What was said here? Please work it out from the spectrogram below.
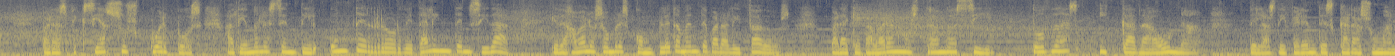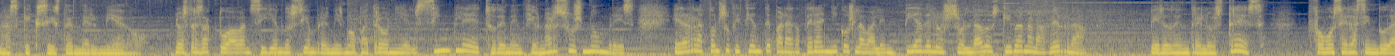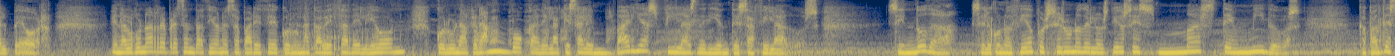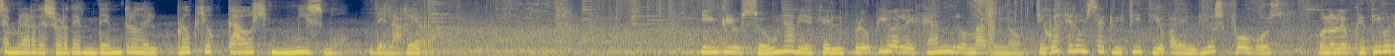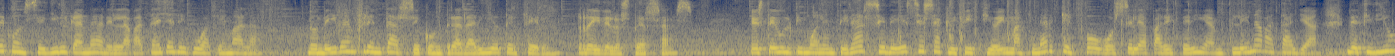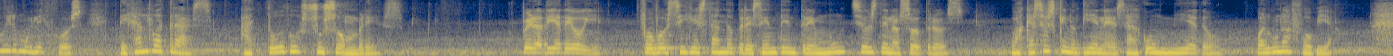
para asfixiar sus cuerpos, haciéndoles sentir un terror de tal intensidad que dejaba a los hombres completamente paralizados, para que acabaran mostrando así todas y cada una de las diferentes caras humanas que existen del miedo. Los tres actuaban siguiendo siempre el mismo patrón y el simple hecho de mencionar sus nombres era razón suficiente para hacer añicos la valentía de los soldados que iban a la guerra. Pero de entre los tres, Phobos era sin duda el peor. En algunas representaciones aparece con una cabeza de león, con una gran boca de la que salen varias filas de dientes afilados. Sin duda, se le conocía por ser uno de los dioses más temidos, capaz de sembrar desorden dentro del propio caos mismo de la guerra. Incluso una vez el propio Alejandro Magno llegó a hacer un sacrificio para el dios Phobos con el objetivo de conseguir ganar en la batalla de Guatemala, donde iba a enfrentarse contra Darío III, rey de los persas. Este último, al enterarse de ese sacrificio e imaginar que Phobos se le aparecería en plena batalla, decidió huir muy lejos, dejando atrás a todos sus hombres. Pero a día de hoy, Phobos sigue estando presente entre muchos de nosotros. ¿O acaso es que no tienes algún miedo o alguna fobia?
